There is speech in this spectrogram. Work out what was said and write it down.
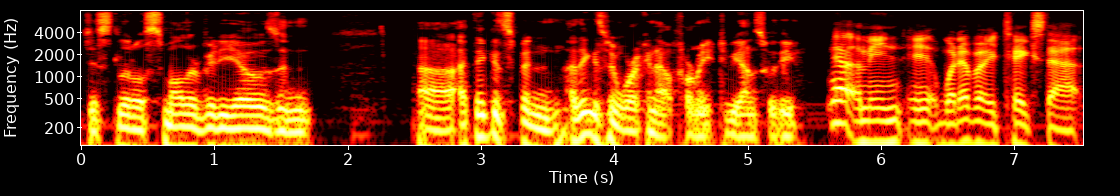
just little smaller videos. And uh, I think it's been, I think it's been working out for me, to be honest with you. Yeah, I mean, it, whatever it takes that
